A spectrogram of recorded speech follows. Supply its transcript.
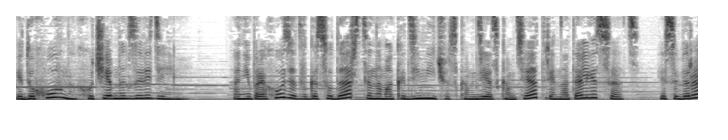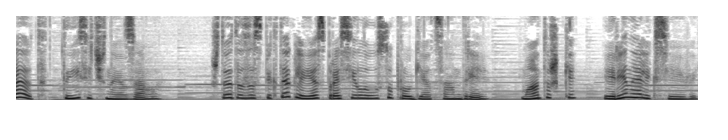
и духовных учебных заведений. Они проходят в Государственном академическом детском театре Наталья Сац и собирают тысячные залы. Что это за спектакли, я спросила у супруги отца Андрея, матушки Ирины Алексеевой,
